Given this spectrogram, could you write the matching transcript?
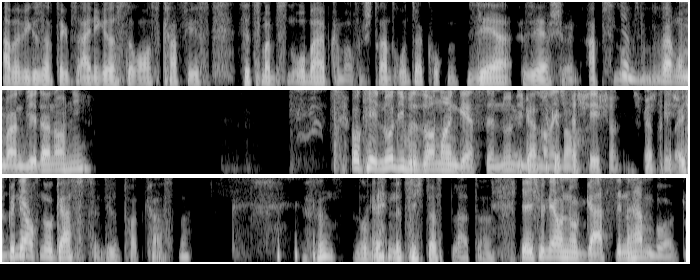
Aber wie gesagt, da gibt es einige Restaurants, Cafés. Sitzt mal ein bisschen oberhalb, kann man auf den Strand runter gucken. Sehr, sehr schön. Absolut. Ja, warum waren wir da noch nie? Okay, nur die besonderen Gäste, nur die Ganz besonderen. Genau. Ich verstehe schon. Ich, verstehe genau. schon. ich bin ja. ja auch nur Gast in diesem Podcast. Ne? so wendet sich das Blatt. Ja, ich bin ja auch nur Gast in Hamburg.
